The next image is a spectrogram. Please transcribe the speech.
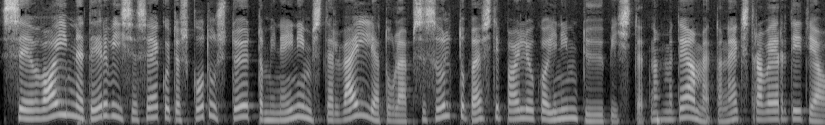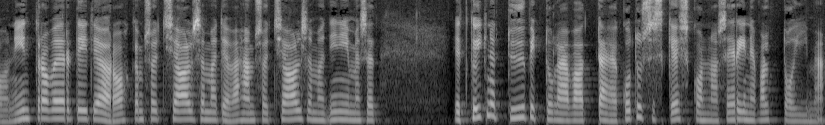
see vaimne tervis ja see, kuidas kodus töötamine inimestel välja tuleb, see sõltub hästi palju ka inimtüübist, et noh, me teame, et on ekstraverdid ja on introverdid ja rohkem sotsiaalsemad ja vähem sotsiaalsemad inimesed. et kõik need tüübid tulevad äh, koduses keskkonnas erinevalt toime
